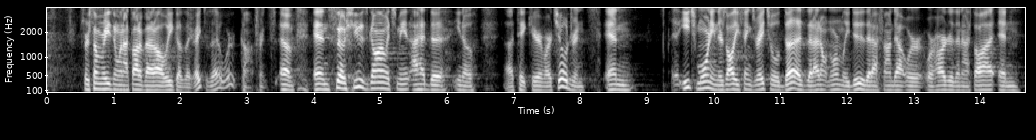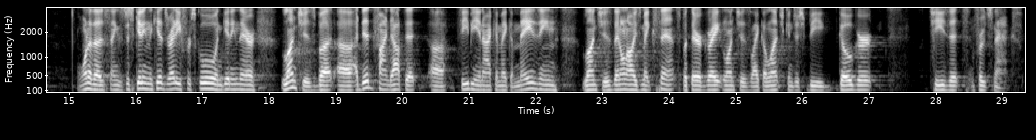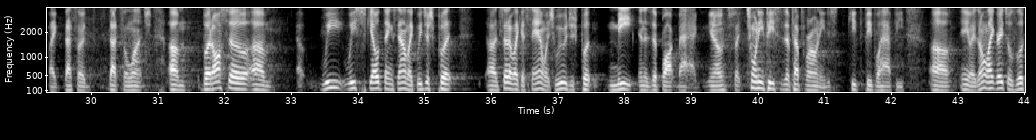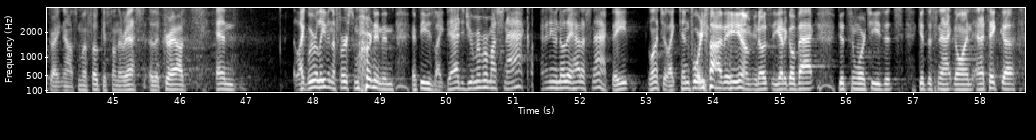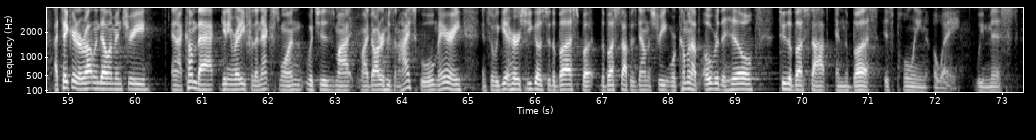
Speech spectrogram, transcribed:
for some reason, when I thought about it all week, I was like, Rachel, that a work conference? Um, and so she was gone, which meant I had to, you know, uh, take care of our children. And each morning there's all these things Rachel does that I don't normally do that I found out were, were harder than I thought. And one of those things, just getting the kids ready for school and getting their lunches. But uh, I did find out that uh, Phoebe and I can make amazing lunches. They don't always make sense, but they're great lunches. Like a lunch can just be Go-Gurt, Cheez-Its, and fruit snacks. Like that's a, that's a lunch. Um, but also, um, we, we scaled things down. Like we just put uh, instead of like a sandwich, we would just put meat in a Ziploc bag, you know, just like 20 pieces of pepperoni, just keep the people happy. Uh, anyway, I don't like Rachel's look right now, so I'm gonna focus on the rest of the crowd. And like we were leaving the first morning, and, and Phoebe's like, Dad, did you remember my snack? I didn't even know they had a snack. They eat lunch at like 10:45 a.m. You know, so you got to go back, get some more Cheez-Its, get the snack going. And I take uh, I take her to Rutland Elementary and I come back getting ready for the next one, which is my, my daughter who's in high school, Mary. And so we get her, she goes to the bus, but the bus stop is down the street. We're coming up over the hill to the bus stop, and the bus is pulling away. We missed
